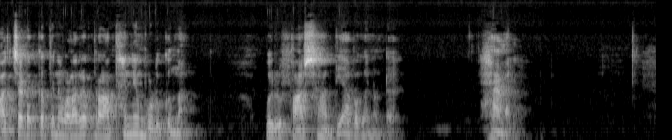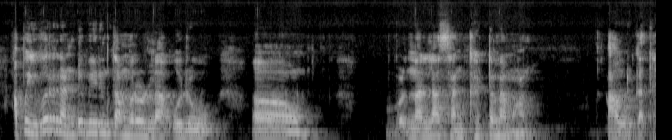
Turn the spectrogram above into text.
അച്ചടക്കത്തിന് വളരെ പ്രാധാന്യം കൊടുക്കുന്ന ഒരു ഭാഷാ അധ്യാപകനുണ്ട് ഹാമൽ. അപ്പോൾ ഇവർ രണ്ടുപേരും തമ്മിലുള്ള ഒരു നല്ല സംഘട്ടനമാണ് ആ ഒരു കഥ.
